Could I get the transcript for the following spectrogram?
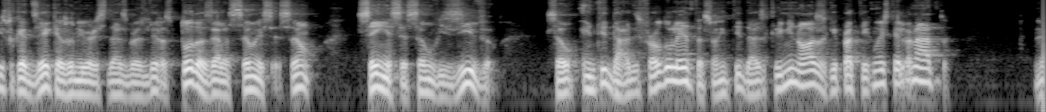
Isso quer dizer que as universidades brasileiras, todas elas são exceção, sem exceção visível, são entidades fraudulentas, são entidades criminosas que praticam estelionato, né?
